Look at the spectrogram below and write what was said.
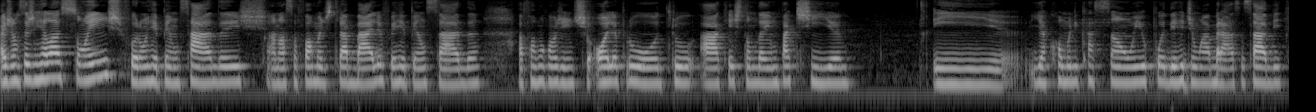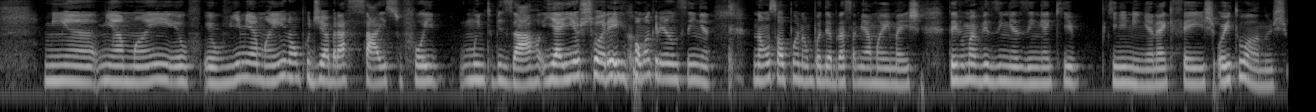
as nossas relações foram repensadas, a nossa forma de trabalho foi repensada, a forma como a gente olha para o outro, a questão da empatia e, e a comunicação e o poder de um abraço, sabe? Minha, minha mãe, eu, eu vi minha mãe e não podia abraçar, isso foi muito bizarro. E aí eu chorei como uma criancinha, não só por não poder abraçar minha mãe, mas teve uma vizinhazinha que, pequenininha, né, que fez oito anos.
